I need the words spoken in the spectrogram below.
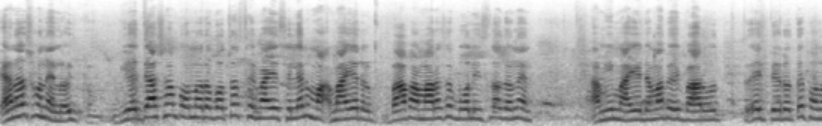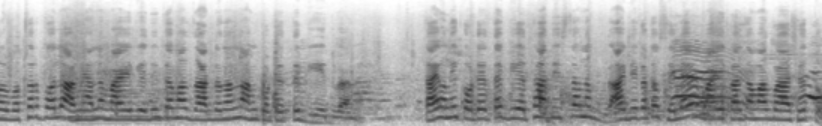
এনা শোনেন ওই বিয়ে দেওয়ার সময় পনেরো বছর সে মায়ের ছিলেন মা- মায়ের বাপ আমার কাছে বলেছিল জানেন আমি মায়ের আমার এই বারো এই তেরোতে পনেরো বছর পরে আমি আনে মায়ের বিয়ে দিতে আমার জাগটা জানো আমি কোর্টেতে বিয়ে দিবে আমি তাই উনি কোর্টেতে বিয়ে থা দিয়েছিলাম আইডি কার্ডটা ছেলে মায়ের কাছে আমার বয়স হতো।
